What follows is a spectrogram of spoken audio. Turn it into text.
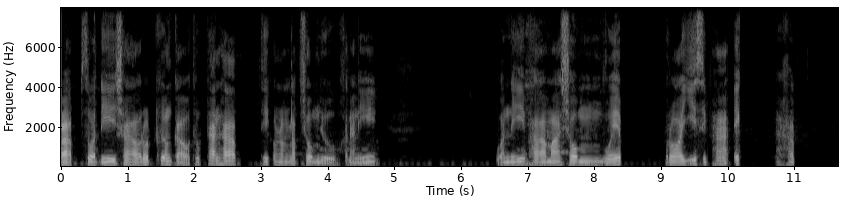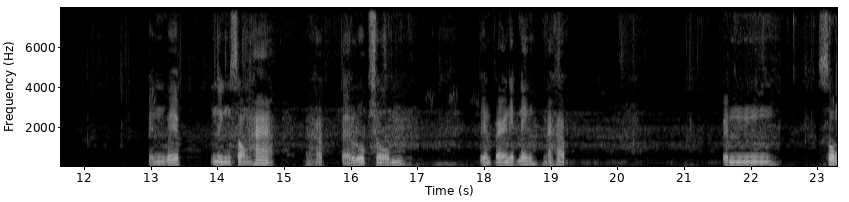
ราบสวัสดีชาวรถเครื่องเก่าทุกท่านครับ ที่กำลังรับชมอยู่ขณะนี้ วันนี้พามาชมเวฟ 125x นะครับ เป็นเวฟ 125 นะครับ แต่รูปโฉม เปลี่ยนแปลงนิดนึงนะครับ เป็นทรง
